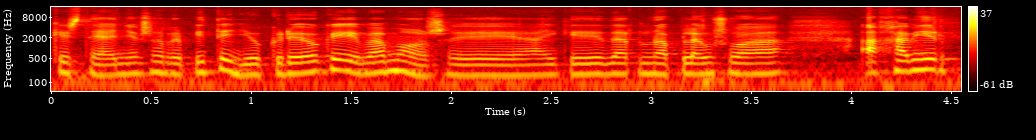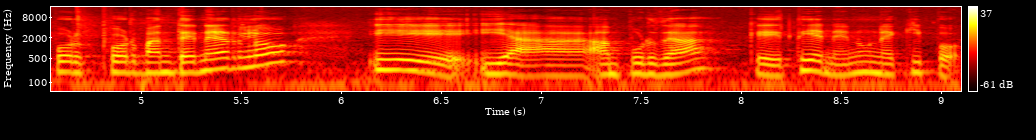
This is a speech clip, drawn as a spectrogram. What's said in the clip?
que este año se repite. Yo creo que, vamos, eh, hay que darle un aplauso a, a Javier por, por mantenerlo y, a Ampurdá, que tienen un equipo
